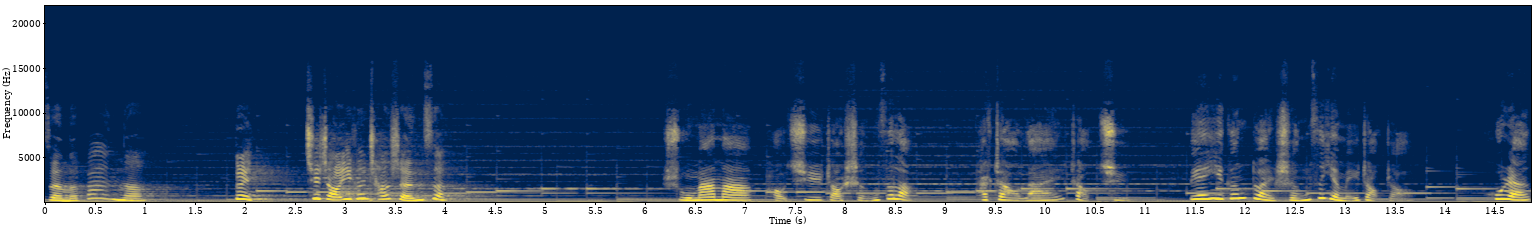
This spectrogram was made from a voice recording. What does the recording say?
怎么办呢？对，去找一根长绳子。鼠妈妈跑去找绳子了，它找来找去，连一根短绳子也没找着。忽然，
